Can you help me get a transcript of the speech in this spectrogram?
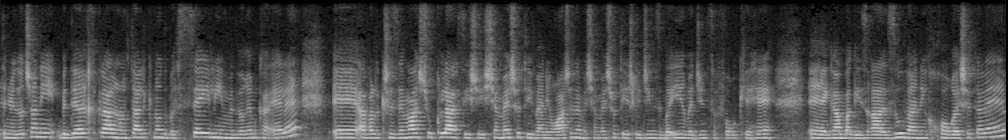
אתן יודעות שאני בדרך כלל נוטה לקנות בסיילים ודברים כאלה, אבל כשזה משהו קלאסי שישמש אותי ואני רואה שזה משמש אותי, יש לי ג'ינס בהיר וג'ינס אפור כהה גם בגזרה הזו ואני חורשת עליהם,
